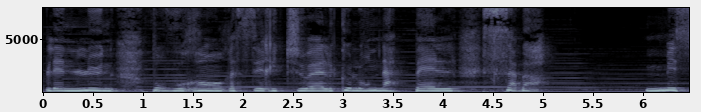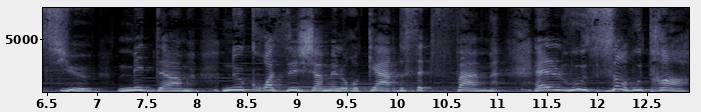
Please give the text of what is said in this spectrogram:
pleine lune pour vous rendre à ces rituels que l'on appelle sabbat. Messieurs, mesdames, ne croisez jamais le regard de cette femme, elle vous envoûtera.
